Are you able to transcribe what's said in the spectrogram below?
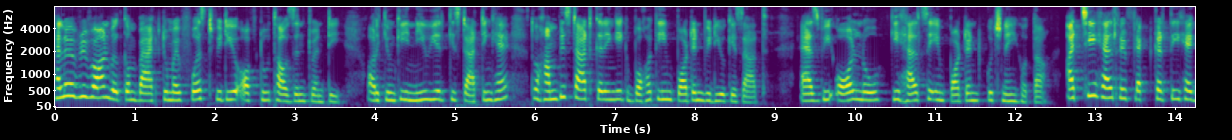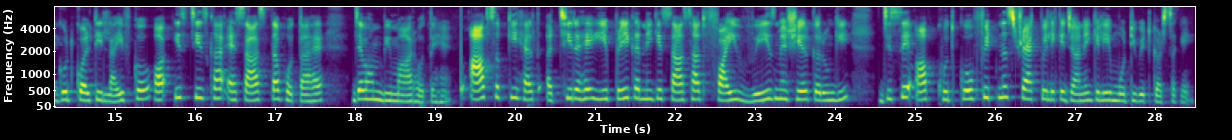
Hello everyone welcome back to my first video of 2020 और क्योंकि न्यू ईयर की स्टार्टिंग है तो हम भी स्टार्ट करेंगे एक बहुत ही इंपॉर्टेंट वीडियो के साथ। एज वी ऑल नो कि हेल्थ से इंपॉर्टेंट कुछ नहीं होता। अच्छी हेल्थ रिफ्लेक्ट करती है गुड क्वालिटी लाइफ को और इस चीज़ का एहसास तब होता है जब हम बीमार होते हैं। तो आप सबकी हेल्थ अच्छी रहे, ये प्रे करने के साथ साथ फाइव वेज में शेयर करूँगी जिससे आप खुद को फिटनेस ट्रैक पे लेके जाने के लिए मोटिवेट कर सकें।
